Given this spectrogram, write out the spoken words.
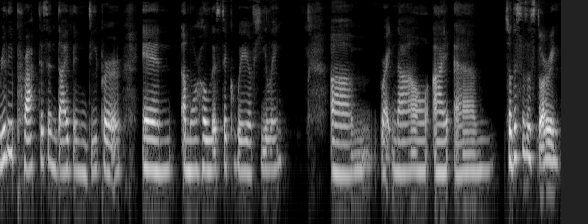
really practice and dive in deeper in a more holistic way of healing. Um, right now, I am. So, this is a story,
